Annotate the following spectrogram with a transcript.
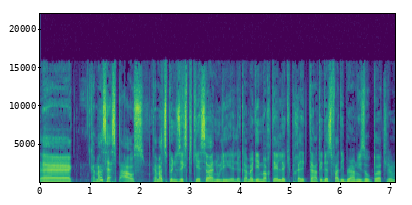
Euh, comment ça se passe? Comment tu peux nous expliquer ça à nous, les, le commun des mortels qui pourraient tenter de se faire des brownies au pot? Là?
